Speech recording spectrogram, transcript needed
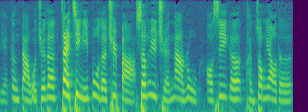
也更大。我觉得再进一步的去把生育权纳入哦，是一个很重要的。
